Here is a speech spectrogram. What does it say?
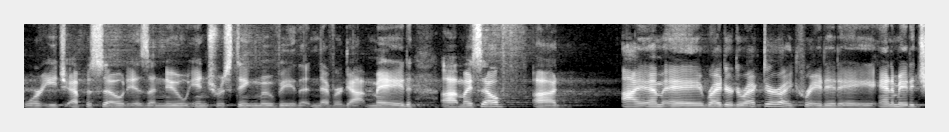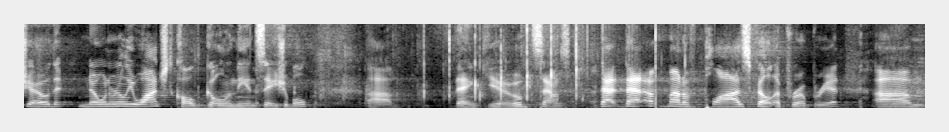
where each episode is a new, interesting movie that never got made. Uh, myself, uh, I am a writer director. I created a animated show that no one really watched called Golan the Insatiable. Uh, Thank you. Sounds that that amount of applause felt appropriate. Um,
